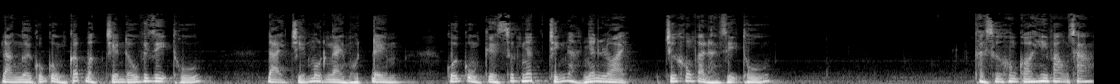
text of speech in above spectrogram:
là người có cùng cấp bậc chiến đấu với dị thú, Đại chiến một ngày một đêm, Cuối cùng kiệt sức nhất chính là nhân loại, Chứ không phải là dị thú. Thật sự không có hy vọng sao?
